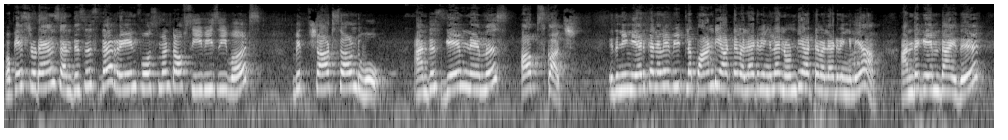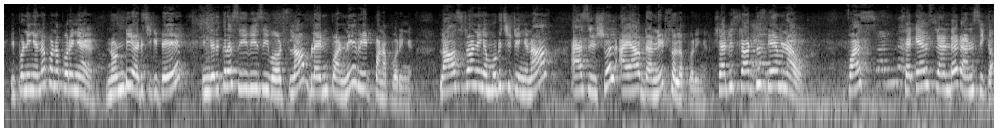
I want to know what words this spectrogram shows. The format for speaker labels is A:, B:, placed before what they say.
A: Okay, students, and this is the reinforcement of CVC words with short sound O. And this game name is Hopscotch. இது நீங்க ஏற்கனவே வீட்டில் பாண்டி ஆட்டம் விளையாடுவீங்களா நொண்டி ஆட்டம் விளையாடுவீங்க இல்லையா? அந்த கேம் தான் இது. இப்போ நீங்க என்ன பண்ண போறீங்க? நொண்டி அடிச்சுக்கிட்டே இங்க இருக்கிற சிவிசி வேர்ட்ஸ்லாம் பிளெண்ட் பண்ணி ரீட் பண்ண போறீங்க. லாஸ்டா நீங்க முடிச்சிட்டீங்கன்னா as usual I have done it சொல்ல போறீங்க. Shall we start this game now first second standard Anshika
